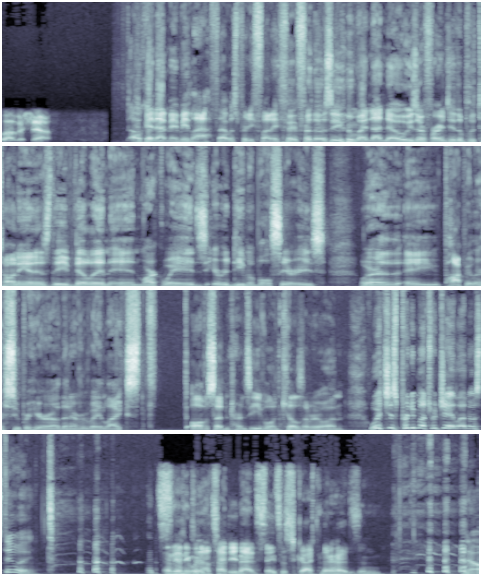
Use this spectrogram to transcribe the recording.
Love the show. Okay, that made me laugh. That was pretty funny. For, for those of you who might not know, he's referring to the Plutonian as the villain in Mark Waid's Irredeemable series, where a popular superhero that everybody likes all of a sudden turns evil and kills everyone, which is pretty much what Jay Leno's doing. And anyone outside the United States is scratching their heads and No,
